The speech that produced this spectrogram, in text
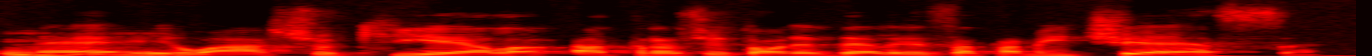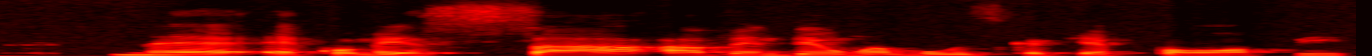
Uhum. Né? Eu acho que ela, a trajetória dela é exatamente essa. Né? É começar a vender uma música que é pop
